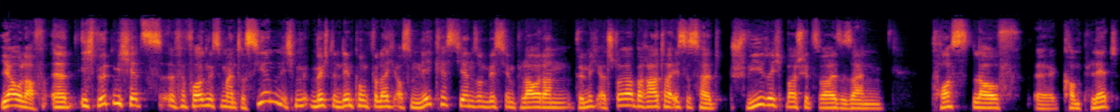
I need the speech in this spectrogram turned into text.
Ja, Olaf, äh, ich würde mich jetzt für Folgendes mal interessieren. Ich möchte in dem Punkt vielleicht aus dem Nähkästchen so ein bisschen plaudern. Für mich als Steuerberater ist es halt schwierig, beispielsweise seinen Postlauf äh, komplett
